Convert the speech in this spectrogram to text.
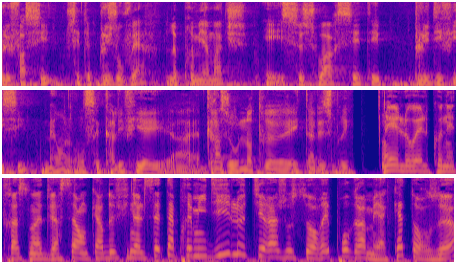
plus facile, c'était plus ouvert le premier match. Et ce soir, c'était plus difficile. Mais on, s'est qualifié euh, grâce à notre état d'esprit. Et l'OL connaîtra son adversaire en quart de finale cet après-midi. Le tirage au sort est programmé à 14h.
